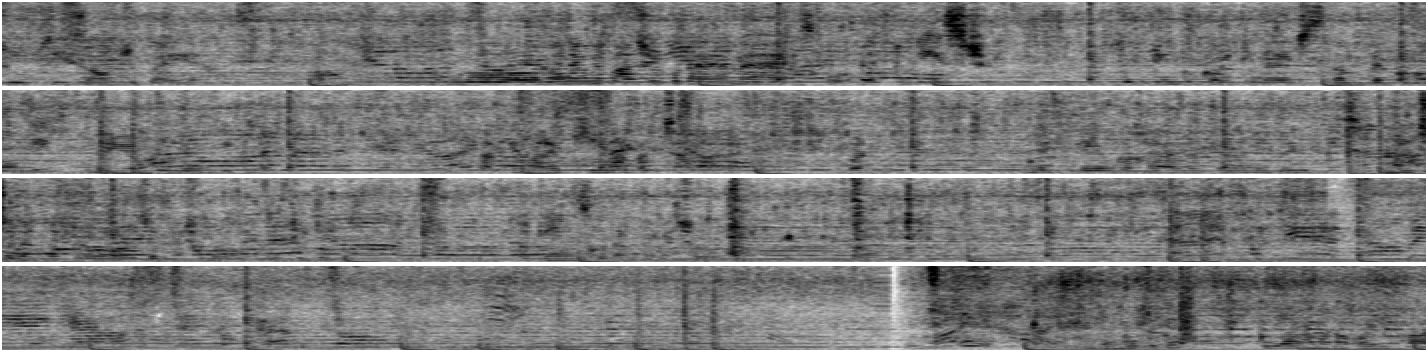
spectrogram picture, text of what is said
जूसी सा हो चुका है मैंने अभी पाँच मिनट पकाया मैं इसको at least fifteen to twenty minutes दम पे पकाऊँगी मीडियम टू लो हीट में, ताकि हमारा कीमा कच्चा ना रहे। बट हमें फ्लेम का ख्याल रखेगा नहीं तो नीचे बनना शुरू होगा जलना शुरू हो जाएगा ठीक है? अगेन इसको दम पे छोड़ पूरा हमारा ऑयल आ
